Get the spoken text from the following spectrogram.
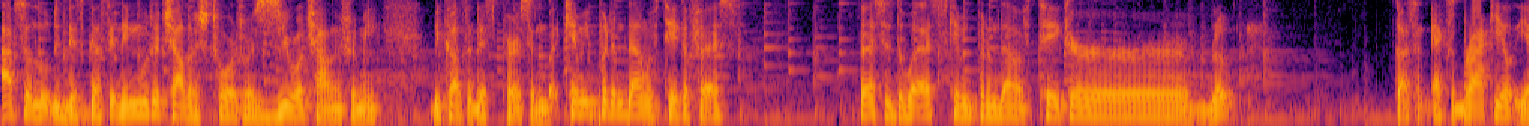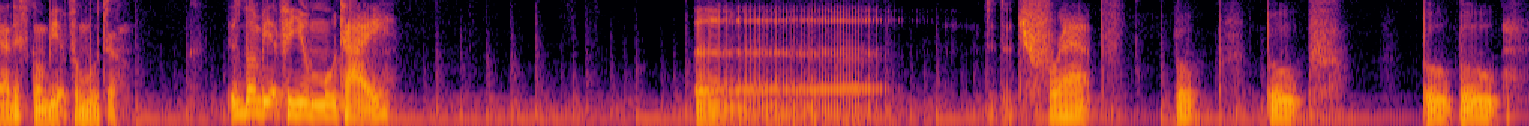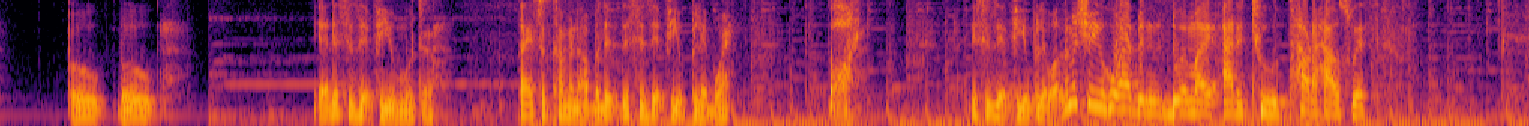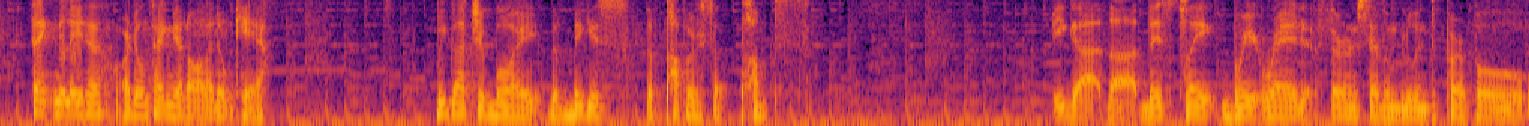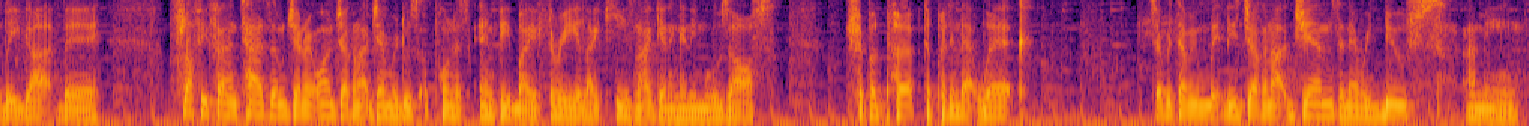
Absolutely disgusting. The Muta challenge tours were zero challenge for me because of this person. But can we put him down with Taker first? First is the West. Can we put him down with Taker? Bloop. Got some X brachial. Yeah, this is gonna be it for Muta. Is gonna be it for you, Mutai. Uh, the trap. Boop, boop, boop, boop, boop, boop. Yeah, this is it for you, Muta. Thanks for coming out, but th this is it for you, Playboy. Boy. This is it for you, Playboy. Let me show you who I've been doing my attitude powerhouse with. Thank me later, or don't thank me at all. I don't care we got your boy, the biggest, the poppers of pumps. We got the this plate bright red, turn seven blue into purple. We got the fluffy phantasm, generate one juggernaut gem, reduce opponent's MP by three. Like he's not getting any moves off. Triple perp to put in that work. So every time we make these juggernaut gems and then reduce, I mean,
